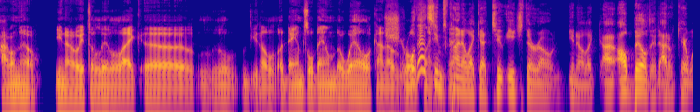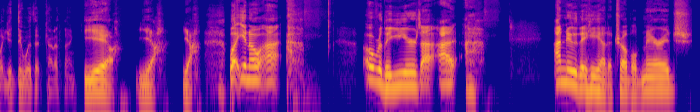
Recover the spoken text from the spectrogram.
I don't know. You know, it's a little like uh little you know, a damsel down the well kind of Sure. role Well, that seems kind of like a to each their own. You know, like I, I'll build it. I don't care what you do with it, kind of thing. Yeah, yeah, yeah. But you know, I over the years, I I I knew that he had a troubled marriage,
